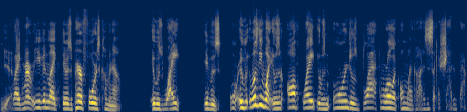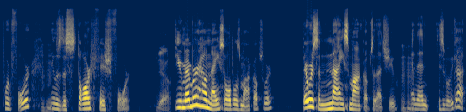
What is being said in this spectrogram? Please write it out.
Yeah. Like remember, even like there was a pair of fours coming out. It was white. It was. Or, it, it wasn't even white. It was an off white. It was an orange. It was black. And we're all like, "Oh my god, is this like a shattered backboard 4? Mhm. It was the Starfish four. yeah. Do you remember how nice all those mock-ups were? There were some nice mock-ups of that shoe, Mhm. and then this is what we got.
